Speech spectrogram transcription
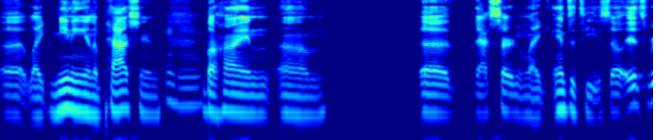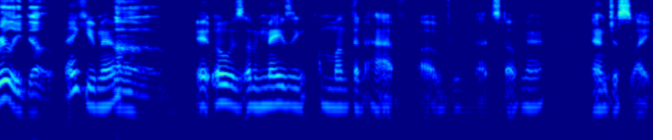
uh like meaning and a passion Mhm. behind um uh that certain like entity so it's really dope Thank you, man. um it, it was an amazing a month and a half of doing that stuff, man, and just like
